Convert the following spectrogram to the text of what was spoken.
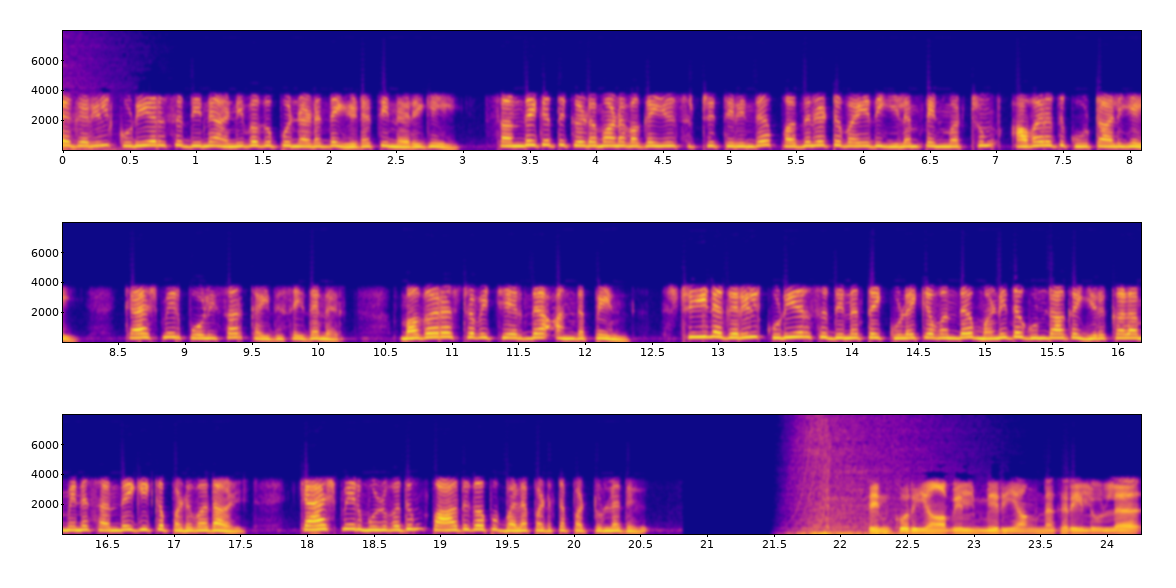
தலைநகரில் குடியரசு தின அணிவகுப்பு நடந்த இடத்தின் அருகே சந்தேகத்துக்கிடமான வகையில் சுற்றித் திரிந்த பதினெட்டு வயது இளம்பெண் மற்றும் அவரது கூட்டாளியை காஷ்மீர் போலீசார் கைது செய்தனர். மகாராஷ்டிராவைச் சேர்ந்த அந்த பெண் ஸ்ரீநகரில் குடியரசு தினத்தை குலைக்க வந்த மனித குண்டாக இருக்கலாம் என சந்தேகிக்கப்படுவதால் காஷ்மீர் முழுவதும் பாதுகாப்பு பலப்படுத்தப்பட்டுள்ளது. தென்கொரியாவில் மிரியாங் நகரில் உள்ள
